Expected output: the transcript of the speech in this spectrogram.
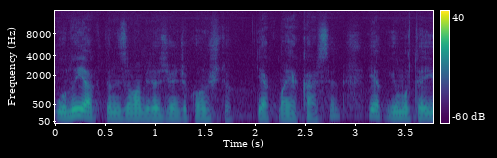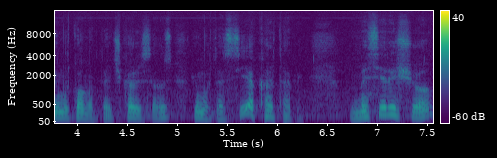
unu yaktığınız zaman biraz önce konuştuk. Yakma yakarsın. Yak, yumurtayı yumurta olmaktan çıkarırsanız yumurta sizi yakar tabii. Mesele şu,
